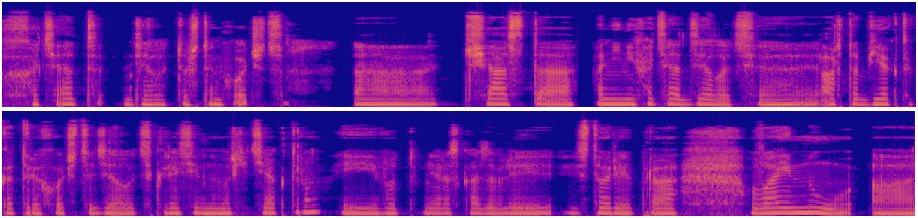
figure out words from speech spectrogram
хотят делать то, что им хочется. А, часто они не хотят делать э, арт-объекты, которые хочется делать креативным архитектором. И вот мне рассказывали истории про войну а,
